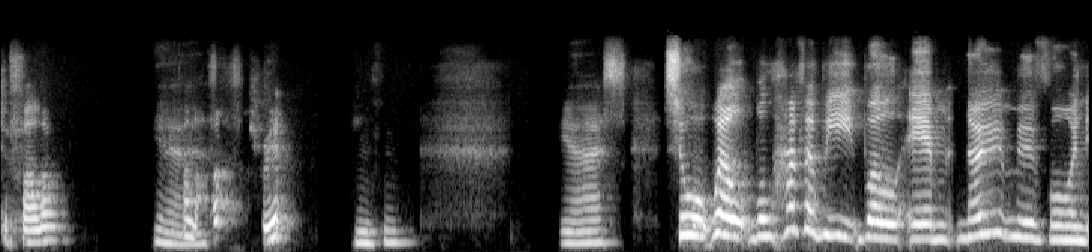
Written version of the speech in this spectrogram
to follow. Yeah. Great. Mm-hmm. Yes. So, well, we'll have a wee. We'll um, now move on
